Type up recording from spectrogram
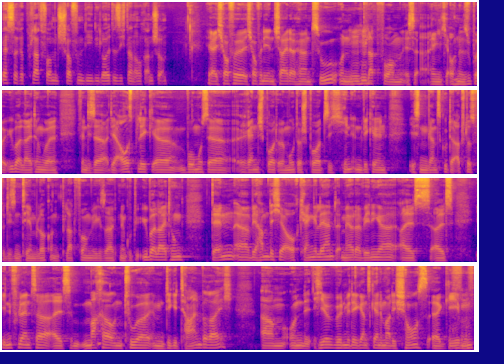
bessere Plattformen schaffen, die die Leute sich dann auch anschauen. Ja, ich hoffe, ich hoffe, die Entscheider hören zu und mhm. Plattform ist eigentlich auch eine super Überleitung, weil ich finde, dieser der Ausblick, äh, wo muss der Rennsport oder Motorsport sich hinentwickeln, ist ein ganz guter Abschluss für diesen Themenblock und Plattform, wie gesagt, eine gute Überleitung. Denn äh, wir haben dich ja auch kennengelernt, mehr oder weniger als, als Influencer, als Macher und Tour im digitalen Bereich. Ähm, und hier würden wir dir ganz gerne mal die Chance äh, geben,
